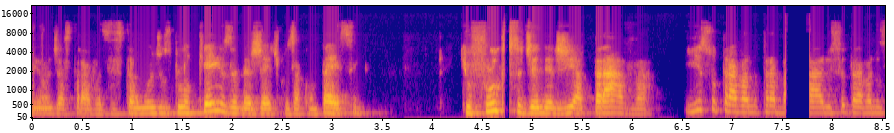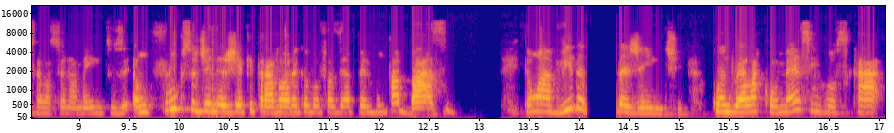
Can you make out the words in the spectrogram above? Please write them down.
onde as travas estão, onde os bloqueios energéticos acontecem? Que o fluxo de energia trava. Isso trava no trabalho, isso trava nos relacionamentos. É um fluxo de energia que trava a hora que eu vou fazer a pergunta base. Então, a vida da gente, quando ela começa a enroscar,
